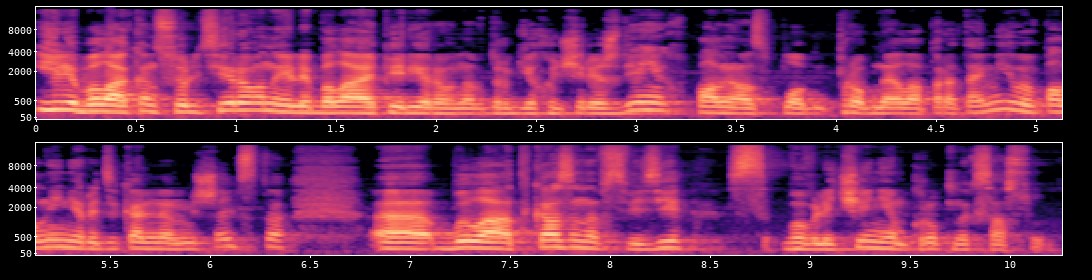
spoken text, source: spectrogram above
или была консультирована, или была оперирована в других учреждениях, выполнялась пробная лапаротомия, выполнение радикального вмешательства э, было отказано в связи с вовлечением крупных сосудов.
